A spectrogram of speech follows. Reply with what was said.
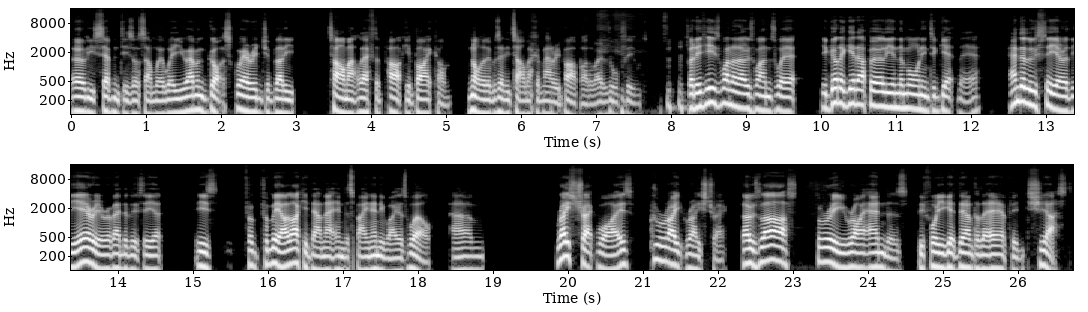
early 70s or somewhere where you haven't got a square inch of bloody tarmac left to park your bike on. Not that there was any tarmac at Mallory Park, by the way, it was all fields. but it is one of those ones where you've got to get up early in the morning to get there. Andalusia, or the area of Andalusia, is, for, for me, I like it down that end of Spain anyway as well. Um, racetrack wise, great racetrack. Those last three right-handers before you get down to the hairpin, just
